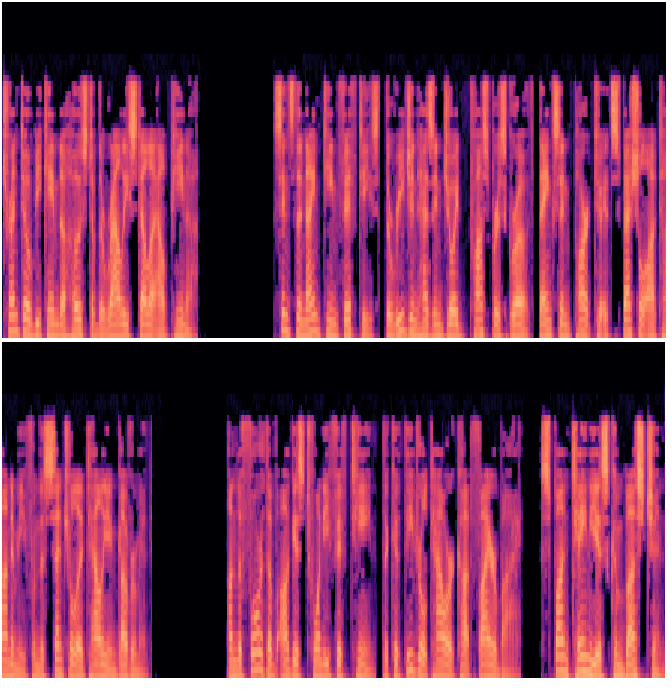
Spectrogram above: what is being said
Trento became the host of the Rally Stella Alpina. Since the 1950s, the region has enjoyed prosperous growth, thanks in part to its special autonomy from the central Italian government. On 4 August 2015, the cathedral tower caught fire by «spontaneous combustion».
